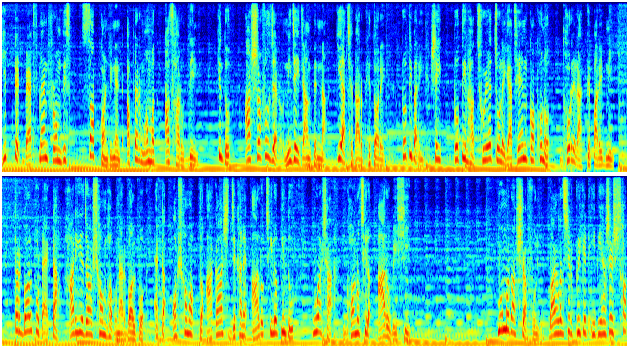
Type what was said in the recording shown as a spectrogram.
gifted batsman from this subcontinent after Mohammad Azharuddin কিন্তু আশরাফুল যেন নিজেই জানতেন না কি আছে তার ভেতরে। প্রতিবারই সেই প্রতিভা ছুঁয়ে চলে গেছেন কখনো ধরে রাখতে পারেননি। তার গল্পটা একটা হারিয়ে যাওয়া সম্ভাবনার গল্প, একটা অসমাপ্ত আকাশ যেখানে আলো ছিল কিন্তু কুয়াশা ঘন ছিল আরও বেশি। মোহাম্মদ আশরাফুল বাংলাদেশের ক্রিকেট ইতিহাসের সব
